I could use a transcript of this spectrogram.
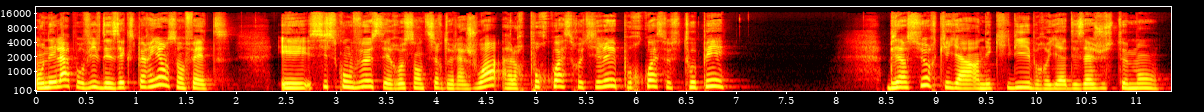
On est là pour vivre des expériences en fait. Et si ce qu'on veut c'est ressentir de la joie, alors pourquoi se retirer? Pourquoi se stopper? Bien sûr qu'il y a un équilibre, il y a des ajustements.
